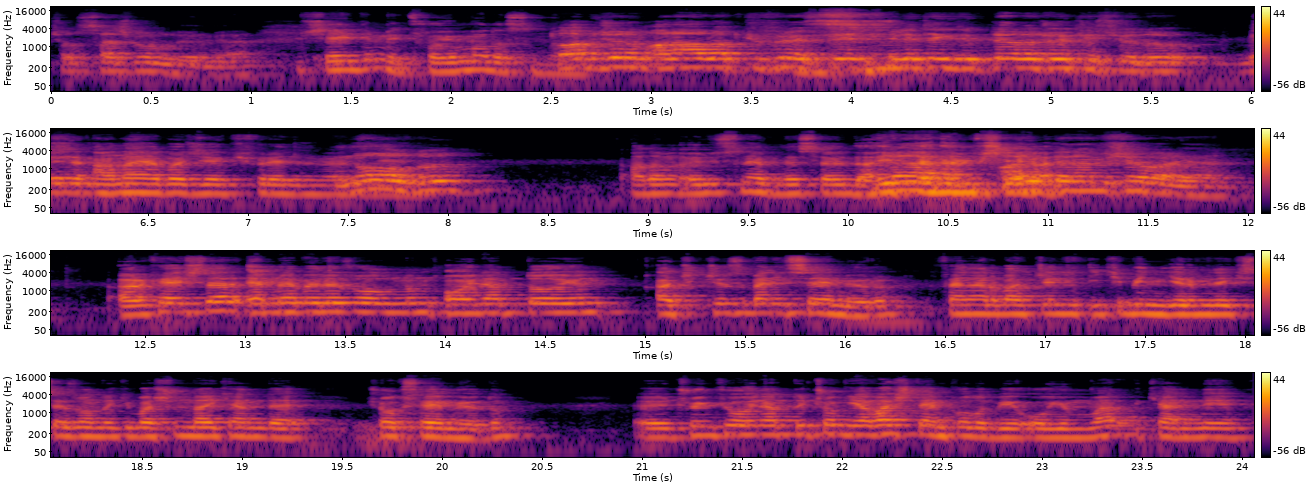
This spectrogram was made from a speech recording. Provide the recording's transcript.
çok saçma buluyorum ya. Şey değil mi? Soyunma odasında. Tabii canım ana avrat küfür etti. Millete gidip de racon kesiyordu. İşte Benim... ana bacıya küfür edilmez. Ne diye. oldu? Adamın ölüsüne bile sövdü. Ayıp Yani, denen bir şey ayıp var. denen bir şey var yani. Arkadaşlar Emre Belözoğlu'nun oynattığı oyun açıkçası ben hiç sevmiyorum. Fenerbahçe'nin 2020'deki sezondaki başındayken de çok sevmiyordum. E, Çünkü oynattığı çok yavaş tempolu bir oyun var. Kendi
